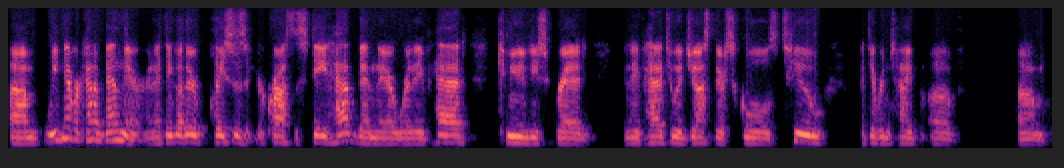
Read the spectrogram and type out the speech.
Um, we've never kind of been there. And I think other places across the state have been there where they've had community spread and they've had to adjust their schools to a different type of um,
